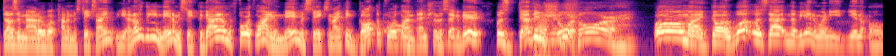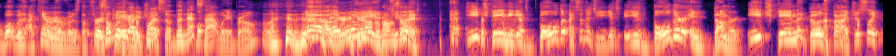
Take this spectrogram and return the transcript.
doesn't matter what kind of mistakes. I, I don't think he made a mistake. The guy on the fourth line who made mistakes and I think got the fourth oh. line bench in the second period was Devin, Devin Shore. Shore. Oh my god, what was that in the beginning when he, you know, oh, what was I can't remember. It was the first. Someone's got to point the net's that way, bro. yeah, like, you're, you're on the wrong side. At each game, he gets bolder. I said this. he gets he's bolder and dumber. Each game that goes by, just like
